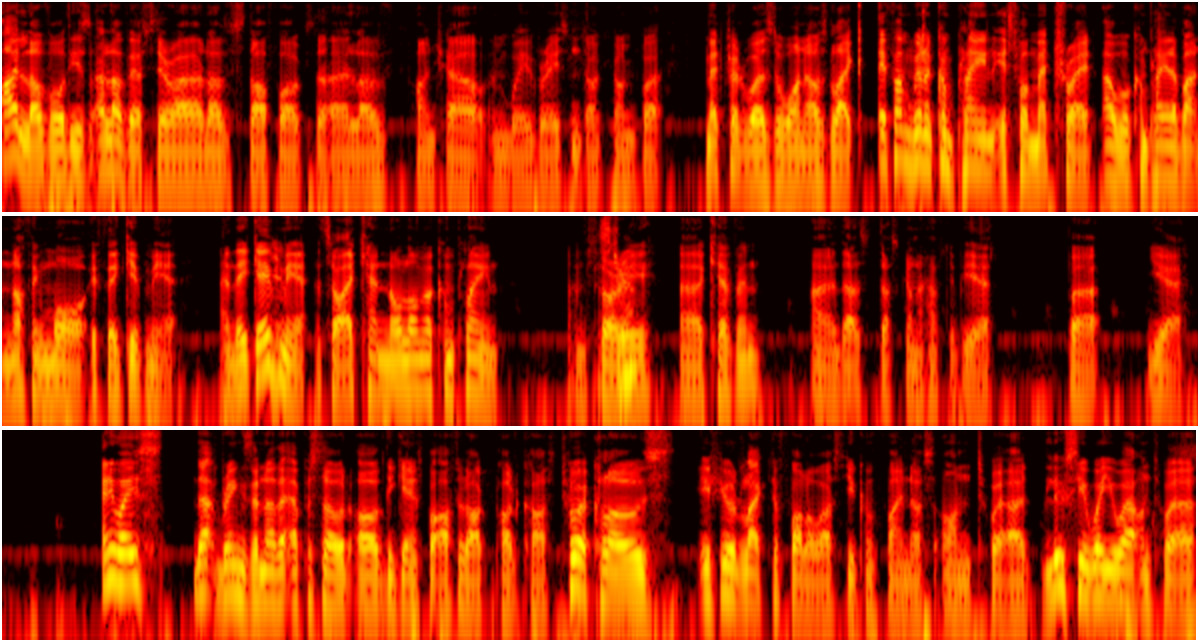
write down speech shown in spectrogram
I love all these. I love F Zero. I love Star Fox. I love Punch Out and Wave Race and Donkey Kong. But Metroid was the one I was like, if I'm going to complain, it's for Metroid. I will complain about nothing more if they give me it. And they gave me it. So I can no longer complain. I'm sorry, uh, Kevin. Uh, that's that's going to have to be it. But yeah. Anyways, that brings another episode of the GameSpot After Dark podcast to a close. If you would like to follow us, you can find us on Twitter. Lucy, where you at on Twitter?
